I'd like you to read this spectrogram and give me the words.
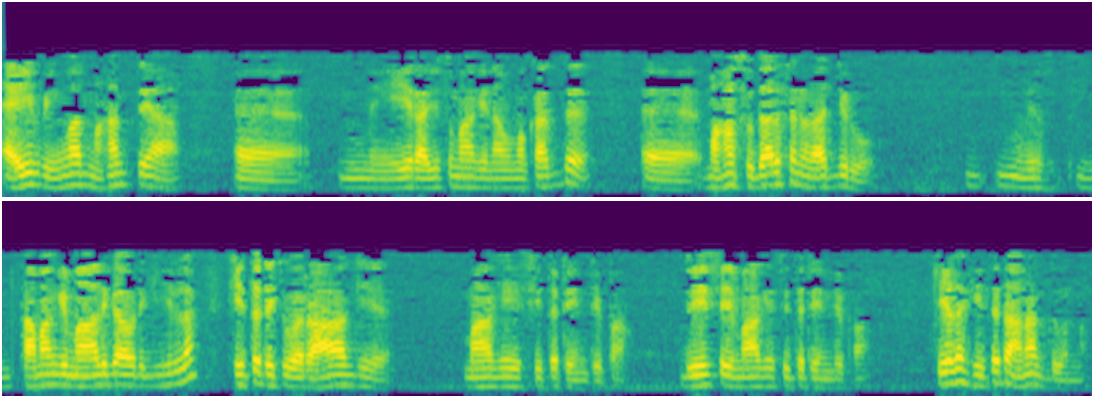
ඇයි වින්වත් මහත්තයා මේ රජතුමාගේ නම මොකද්ද? මහා සුදර්ශන රජුරෝ තමන්ගේ මාලිගාවට ගිහිල්ලා හිතට කිව්ව රාගය මාගේ සිතට එන්න එපා. ද්වේෂය මාගේ සිතට එන්න එපා. කියලා හිතට අනක් දුන්නා.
